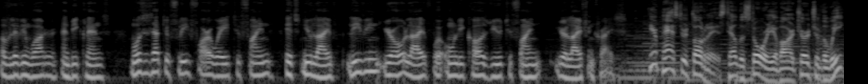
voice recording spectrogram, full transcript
of living water and be cleansed. Moses had to flee far away to find its new life. Leaving your old life will only cause you to find your life in Christ. Hear Pastor Torres tell the story of our Church of the Week,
